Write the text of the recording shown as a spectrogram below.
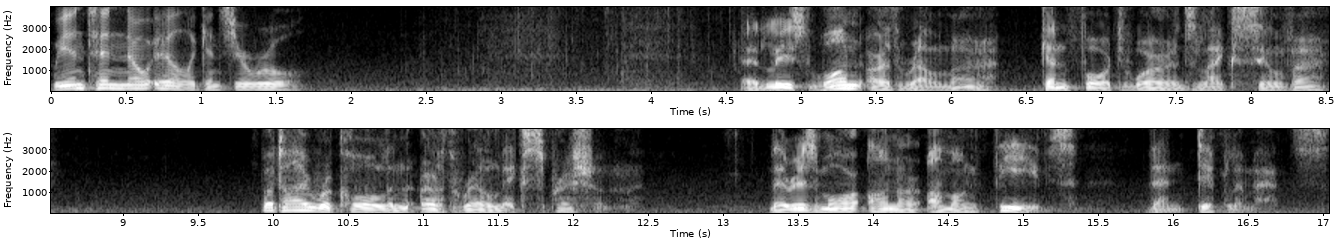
We intend no ill against your rule. At least one Earthrealmer can forge words like silver. But I recall an Earthrealm expression. There is more honor among thieves than diplomats.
